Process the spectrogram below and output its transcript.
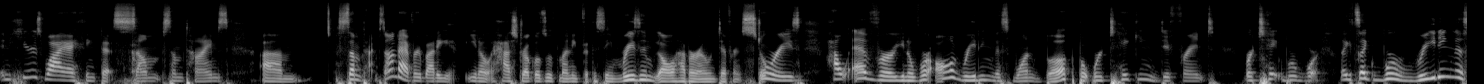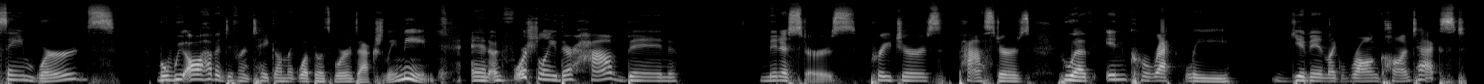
And here's why I think that some sometimes um sometimes not everybody you know has struggles with money for the same reason we all have our own different stories however you know we're all reading this one book but we're taking different we're ta- we're, we're like it's like we're reading the same words but we all have a different take on like what those words actually mean and unfortunately there have been ministers preachers pastors who have incorrectly given like wrong context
